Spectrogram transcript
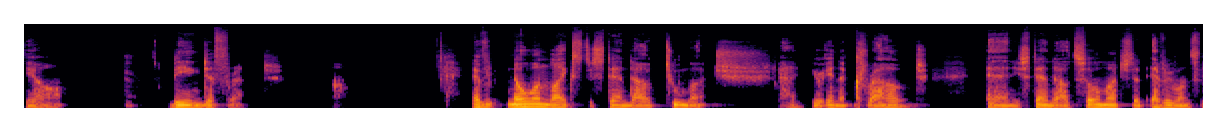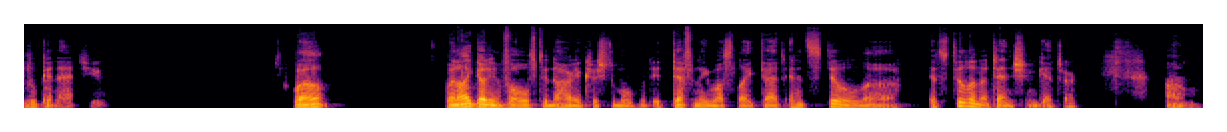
you know, being different. Every, no one likes to stand out too much. You're in a crowd and you stand out so much that everyone's looking at you. Well, when I got involved in the Hare Krishna movement, it definitely was like that, and it's still uh, it's still an attention getter. Um,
